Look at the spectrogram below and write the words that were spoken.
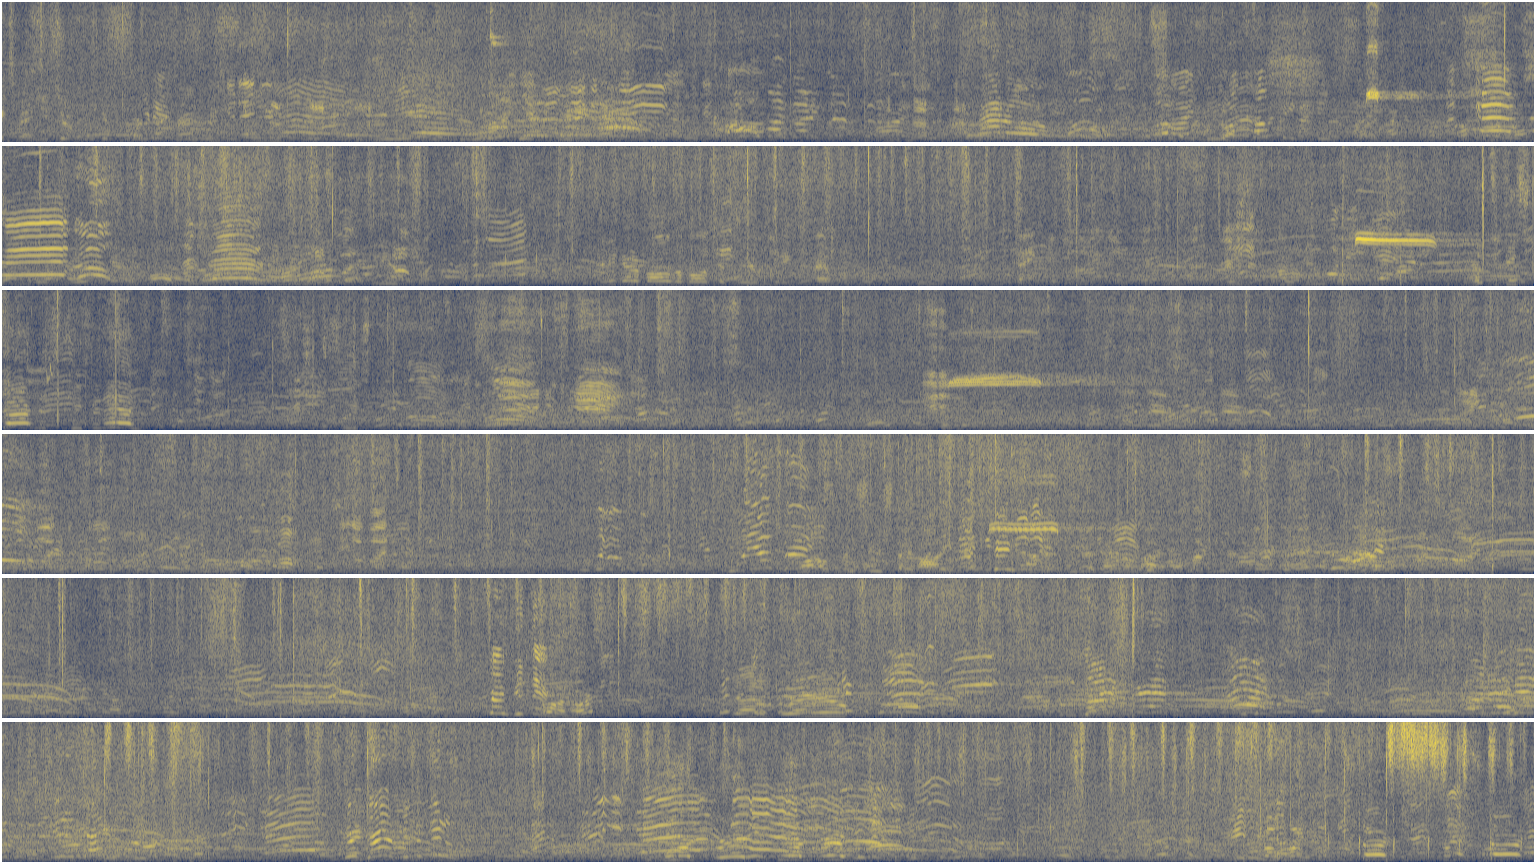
Thanks, man. You too. Oh my god, Battle! If you got a ball, the ball's just here getting to that one. Thank you. That's a good start. Let's keep it in. Miles, make sure you stay high. Got your number. Come on, Hart. Got it, Graham. Forward, Greg. Forward, Greg. Someone start. Someone start.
